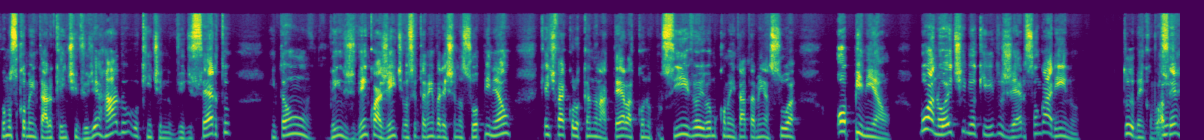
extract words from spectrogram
Vamos comentar o que a gente viu de errado, o que a gente viu de certo. Então, vem, vem com a gente, você também vai deixando a sua opinião, que a gente vai colocando na tela quando possível e vamos comentar também a sua opinião. Boa noite, meu querido Gerson Garino. Tudo bem com você?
